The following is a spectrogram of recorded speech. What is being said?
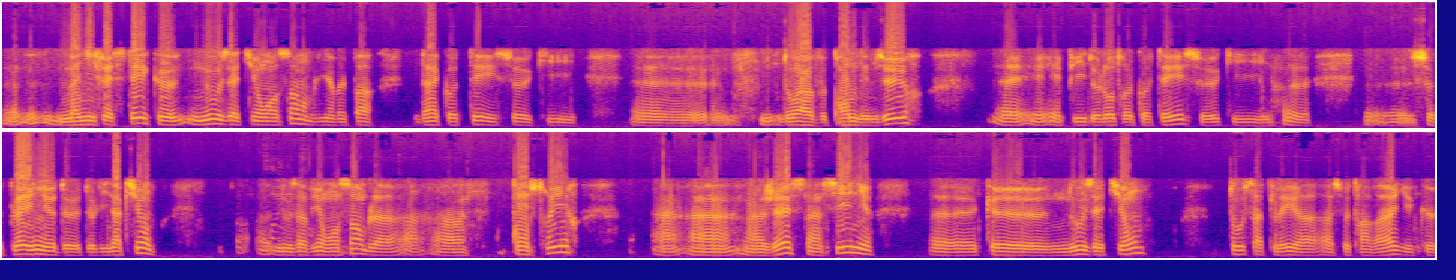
euh, manifester que nous étions ensemble. Il n'y avait pas d'un côté ceux qui euh, doivent prendre des mesures, euh, et, puis de l'autre côté ceux qui se plaignent de, l'inaction. Nous avions ensemble à, construire un, geste, un signe que nous étions tous attelés à, ce travail et que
